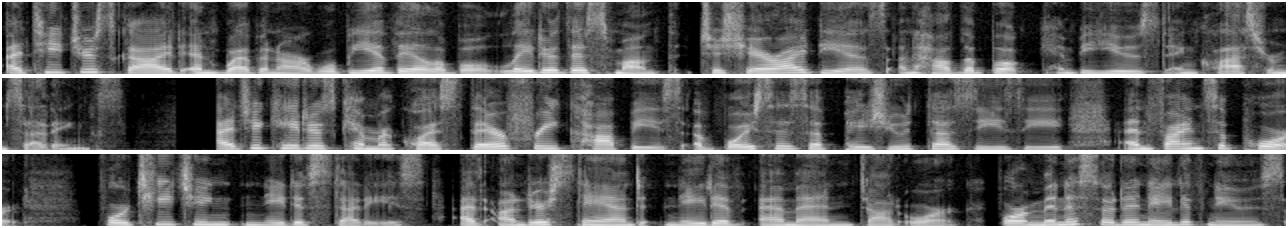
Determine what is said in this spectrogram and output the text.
A teacher's guide and webinar will be available later this month to share ideas on how the book can be used in classroom settings. Educators can request their free copies of Voices of Pejuta Zizi and find support for teaching Native Studies at understandnativemn.org. For Minnesota Native News,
